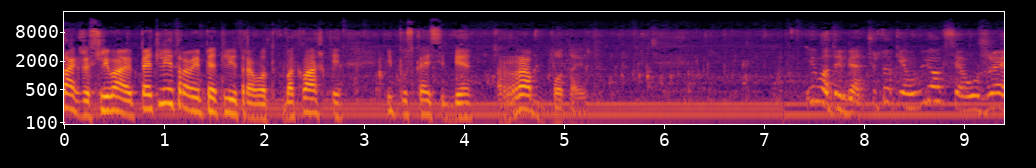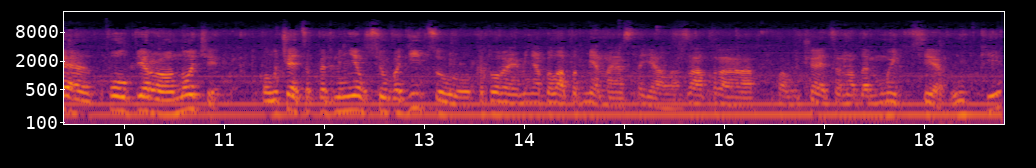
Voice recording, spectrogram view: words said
Также сливаю 5 литров и 5 литров вот баклажки и пускай себе работают. И вот, ребят, чуток я увлекся, уже пол первого ночи. Получается, подменил всю водицу, которая у меня была подменная стояла. Завтра, получается, надо мыть все утки.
